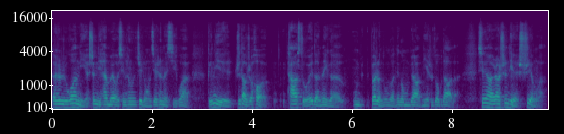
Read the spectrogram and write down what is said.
但是如果你身体还没有形成这种健身的习惯，给你指导之后，他所谓的那个目标准动作那个目标你也是做不到的。先要让身体适应了，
